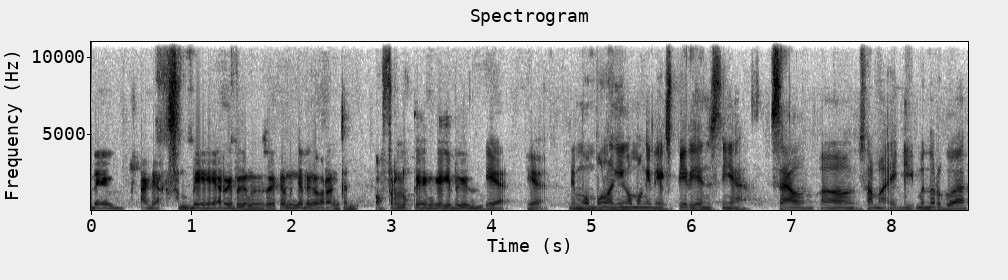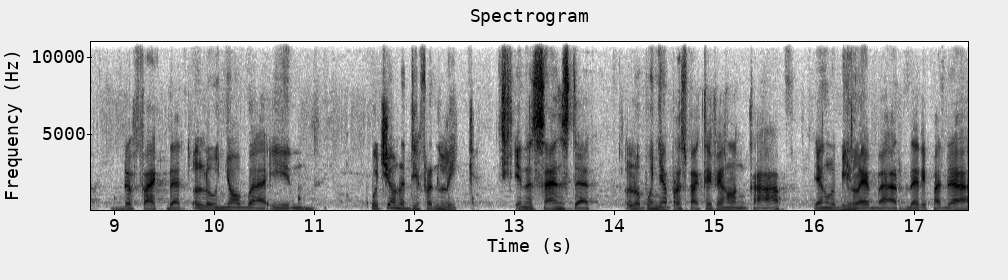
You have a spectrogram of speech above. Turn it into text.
ada yang agak sember gitu kan maksudnya kan kadang-kadang orang kan overlook yang kayak gitu gitu iya yeah, iya yeah. ini mumpung lagi ngomongin experience nih ya Sel uh, sama Egi menurut gua the fact that lo nyobain put you on a different league in a sense that lo punya perspektif yang lengkap yang lebih lebar daripada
